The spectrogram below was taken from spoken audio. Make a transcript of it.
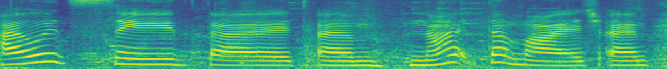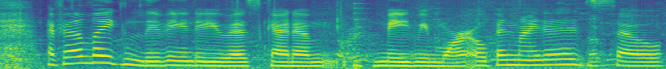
I would say that um, not that much. Um, I felt like living in the U.S. kind of made me more open-minded. So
